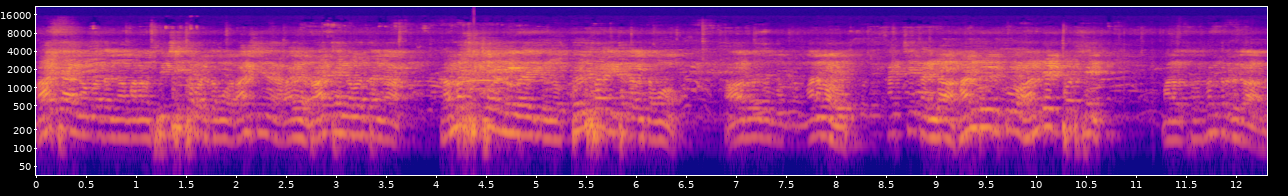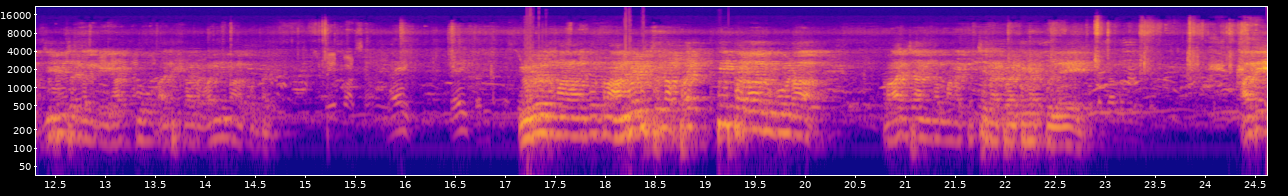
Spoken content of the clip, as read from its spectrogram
రాజ్యాంగబద్ధంగా మనం శిక్షించబడతామో రాజ్య రాజ్యాంగబద్ధంగా క్రమశిక్షణ ఏదైతే కొనసాగించగలుగుతామో ఆ రోజు మనం- మనము ఖచ్చితంగా హండ్రెడ్కు హండ్రెడ్ పర్సెంట్ మన స్వతంత్రులుగా జీవించగలిగే హక్కు అధికారం అన్నీ మనకు ఉంటాయి. ఈరోజు మనం అనుకుంటున్నాం అనుభవిస్తున్న ప్రతి ఫలాలు కూడా రాజ్యాంగం మనకి ఇచ్చినటువంటి హక్కులే. అదే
